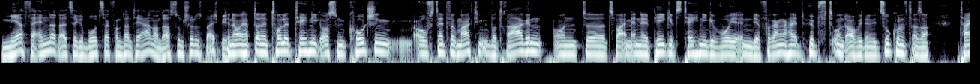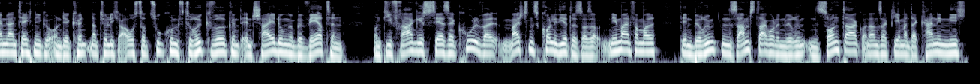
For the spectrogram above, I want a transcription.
mehr verändert als der Geburtstag von Tante Erna. Und da hast du ein schönes Beispiel. Genau, ich habe da eine tolle Technik aus dem Coaching aufs Network Marketing übertragen. Und äh, zwar im NLP gibt's Techniken, wo ihr in der Vergangenheit hüpft und auch wieder in die Zukunft, also Timeline-Techniken. Und ihr könnt natürlich aus der Zukunft rückwirkend Entscheidungen bewerten. Und die Frage ist sehr, sehr cool, weil meistens kollidiert es. Also nehmen wir einfach mal den berühmten Samstag oder den berühmten Sonntag und dann sagt jemand, der kann ihn nicht,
